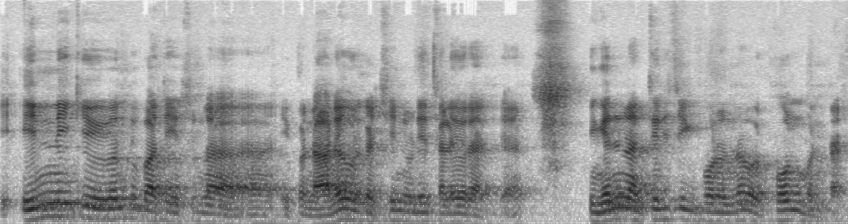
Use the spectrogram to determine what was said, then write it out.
இ- இன்னைக்கு வந்து பார்த்தீங்க சொன்னால் இப்போ நானே ஒரு கட்சியினுடைய தலைவராக இருக்கேன். இங்கேருந்து நான் திருச்சிக்கு போகணுன்னா ஒரு ஃபோன் பண்ணுறேன்.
